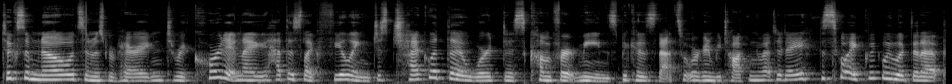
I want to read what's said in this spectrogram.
took some notes and was preparing to record it and i had this like feeling just check what the word discomfort means because that's what we're going to be talking about today. So i quickly looked it up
